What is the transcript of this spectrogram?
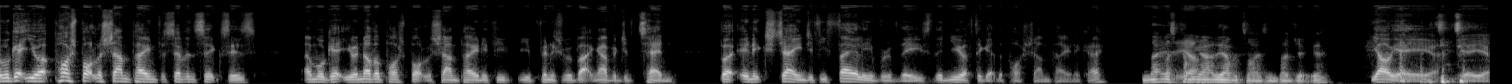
we'll get you a posh bottle of champagne for seven sixes, and we'll get you another posh bottle of champagne if you you finish with a batting average of ten. But in exchange, if you fail either of these, then you have to get the posh champagne. Okay. And that is Bloody coming hell. out of the advertising budget. Yeah. Yeah, oh, yeah, yeah, yeah, yeah, yeah.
